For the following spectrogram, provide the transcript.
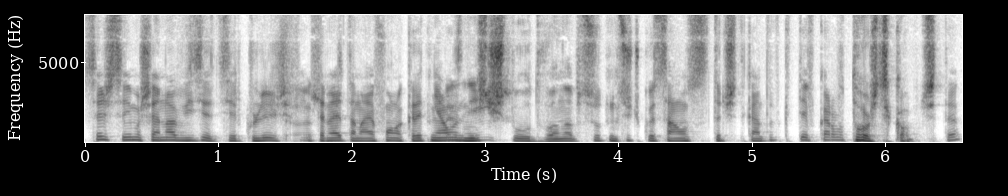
Сеща се, имаше една визия, циркулираш в интернета на iPhone, където няма нищо отвън, абсолютно всичко е само с тъч и така нататък. Те вкарват още копчета.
